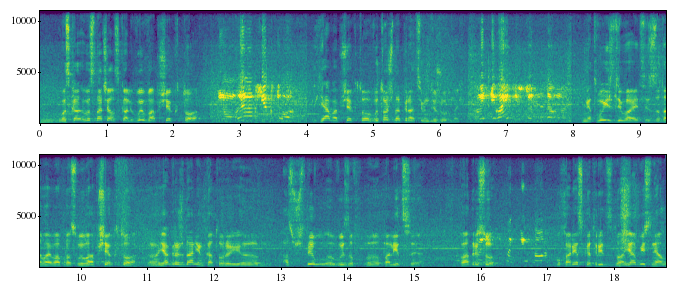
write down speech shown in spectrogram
Ну, Вы, вы сначала сказали, вы вообще кто? ну вы вообще кто? Я вообще кто? Вы точно оперативный дежурный? Вы издеваетесь, что ли, надо мной? Нет, вы издеваетесь, задавая вопрос. Вы вообще кто? Э, Я гражданин, который э, осуществил э, вызов э, полиции по адресу. Бухарестская, 32. Я объяснял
